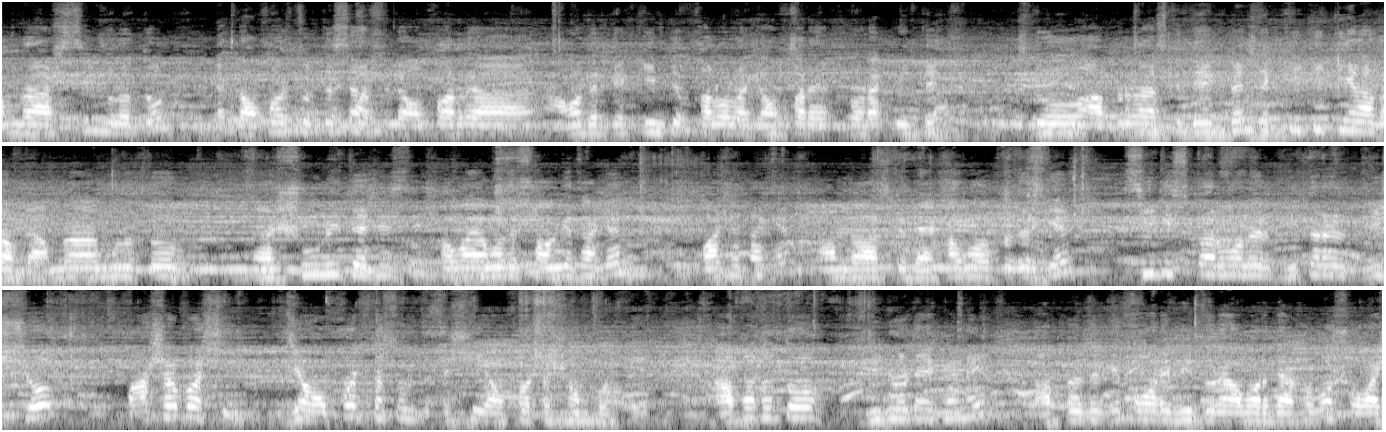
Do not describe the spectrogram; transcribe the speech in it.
আমরা আসছি মূলত। একটা অফার চলতেছে। আসলে অফার আমাদেরকে কিনতে ভালো লাগে অফারে প্রোডাক্ট নিতে। তো আপনারা আজকে দেখবেন যে কী কী কেনা যাবে। আমরা মূলত শু নিতে এসেছি, সবাই আমাদের সঙ্গে থাকেন, পাশে থাকেন। আমরা আজকে দেখাবো আপনাদেরকে সিটি স্কোয়ার মলের ভিতরের দৃশ্য, পাশাপাশি যে অফারটা চলতেছে সেই অফারটা সম্পর্কে। আপাতত ভিডিওটা এখানে, আপনাদেরকে পরে ভিতরে আবার দেখাবো, সবাই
